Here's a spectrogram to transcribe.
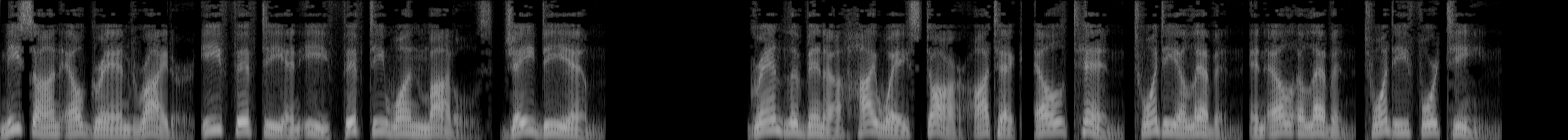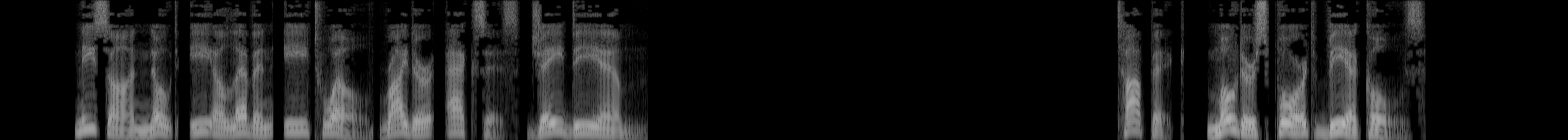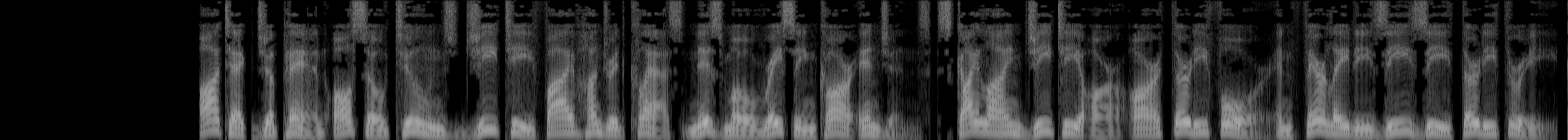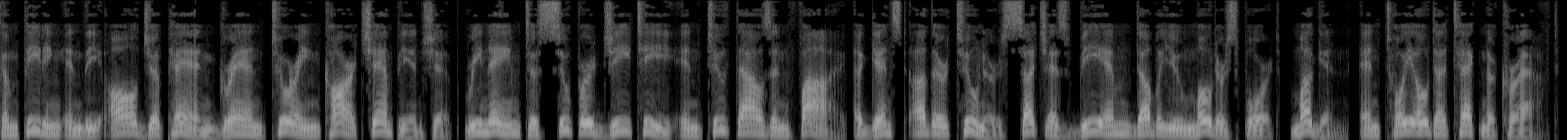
Nissan Elgrand Rider E50 and E51 models JDM Grand Livina Highway Star Autech L10 2011 and L11 2014 Nissan Note E11 E12 Rider Axis JDM Topic Motorsport vehicles Autech Japan also tunes GT500 class Nismo racing car engines Skyline GTR R34 and Fairlady ZZ33 competing in the All Japan Grand Touring Car Championship renamed to Super GT in 2005 against other tuners such as BMW Motorsport, Mugen, and Toyota Technocraft.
